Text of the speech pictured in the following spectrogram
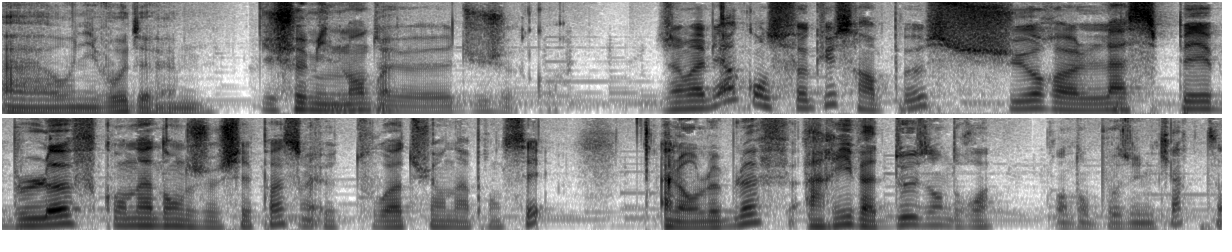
euh, au niveau de, Du cheminement de- du jeu, quoi. J'aimerais bien qu'on se focus un peu sur l'aspect bluff qu'on a dans le jeu. Je sais pas ce Ouais. que toi tu en as pensé. Alors le bluff arrive à deux endroits quand on pose une carte,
